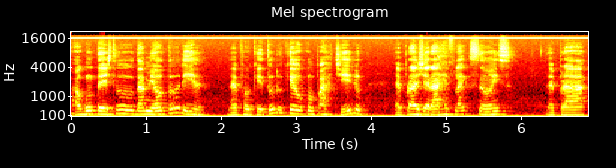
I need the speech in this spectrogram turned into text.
algum texto da minha autoria. Né? Porque tudo que eu compartilho é para gerar reflexões, é para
